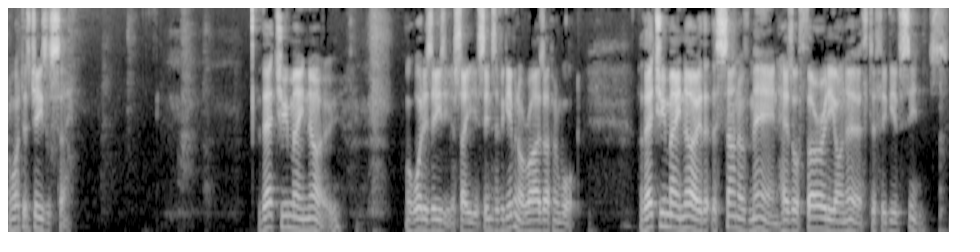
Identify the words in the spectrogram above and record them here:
And what does Jesus say? That you may know, well, what is easier to say your sins are forgiven or rise up and walk? That you may know that the Son of Man has authority on earth to forgive sins.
